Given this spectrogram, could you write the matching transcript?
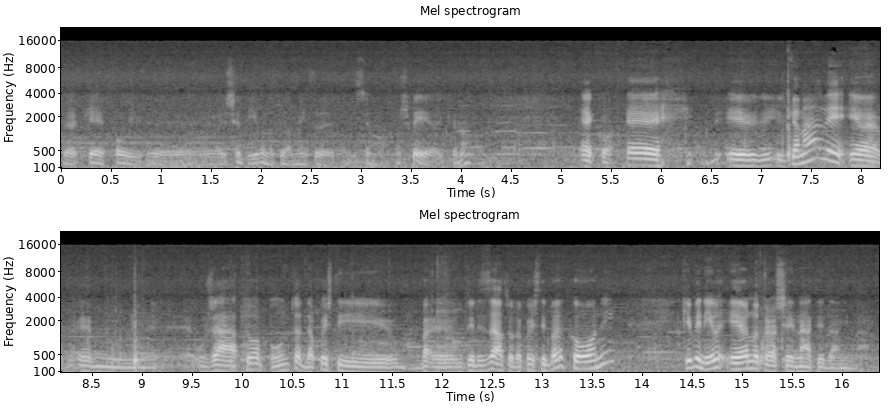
perché poi eh, risentiva naturalmente condizioni atmosferiche. No? Ecco, eh, eh, il canale era ehm, usato appunto da questi, utilizzato da questi barconi che venivano, erano trascinati da animali.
